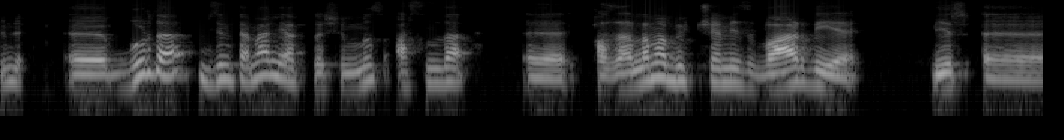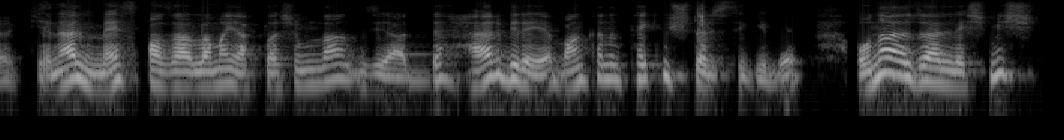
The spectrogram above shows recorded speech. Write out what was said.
Şimdi e, burada bizim temel yaklaşımımız aslında e, pazarlama bütçemiz var diye bir e, genel mes pazarlama yaklaşımından ziyade her bireye bankanın tek müşterisi gibi ona özelleşmiş,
